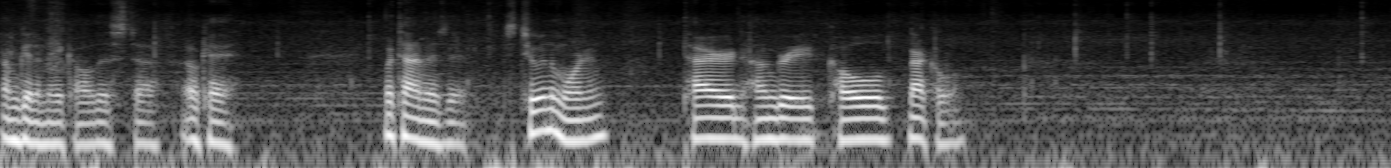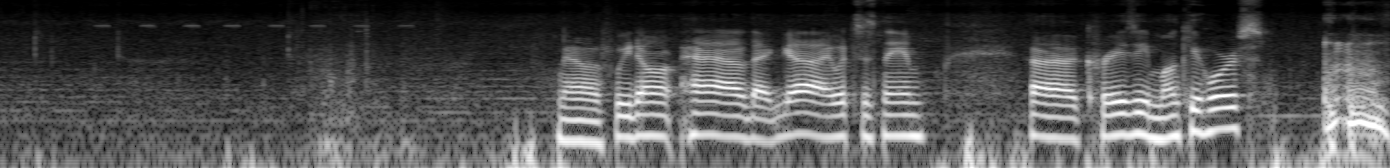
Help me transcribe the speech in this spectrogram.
I'm gonna make all this stuff. Okay. What time is it? It's two in the morning. Tired, hungry, cold. Not cold. Now, if we don't have that guy, what's his name? Uh, crazy monkey horse. oh,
